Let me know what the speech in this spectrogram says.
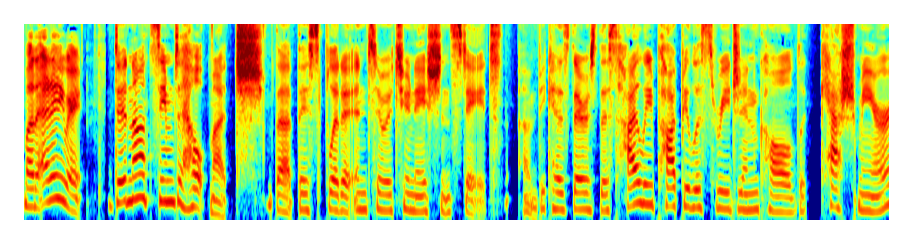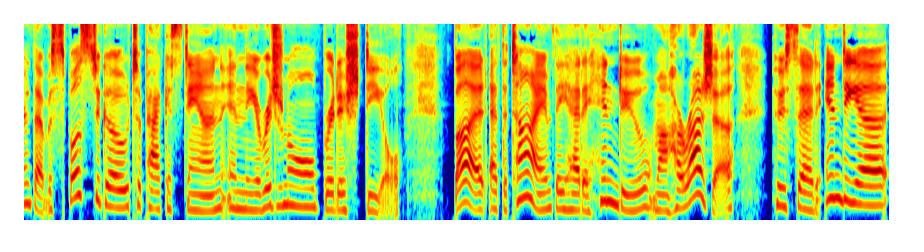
But at any rate, did not seem to help much that they split it into a two nation state um, because there's this highly populous region called Kashmir that was supposed to go to Pakistan in the original British deal. But at the time, they had a Hindu Maharaja who said, India,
